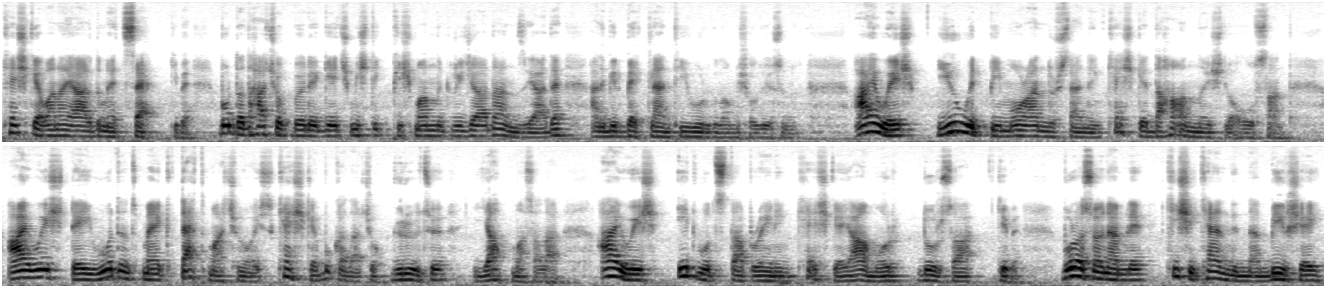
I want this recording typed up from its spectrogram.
Keşke bana yardım etse gibi. Burada daha çok böyle geçmişlik, pişmanlık, ricadan ziyade hani bir beklentiyi vurgulamış oluyorsunuz. I wish you would be more understanding. Keşke daha anlayışlı olsan. I wish they wouldn't make that much noise. Keşke bu kadar çok gürültü yapmasalar. I wish it would stop raining. Keşke yağmur dursa gibi. Burası önemli. Kişi kendinden bir şey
